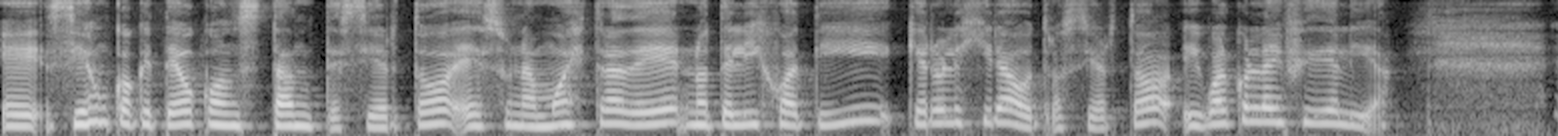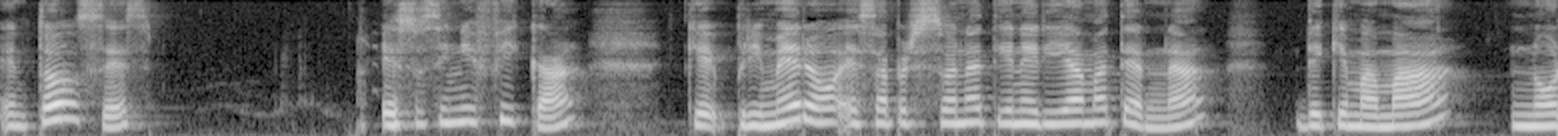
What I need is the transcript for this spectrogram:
Eh, si es un coqueteo constante, ¿cierto? Es una muestra de no te elijo a ti, quiero elegir a otro, ¿cierto? Igual con la infidelidad. Entonces, eso significa que primero esa persona tiene herida materna de que mamá no,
